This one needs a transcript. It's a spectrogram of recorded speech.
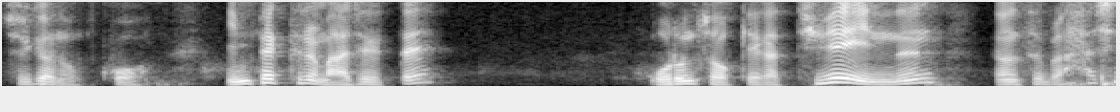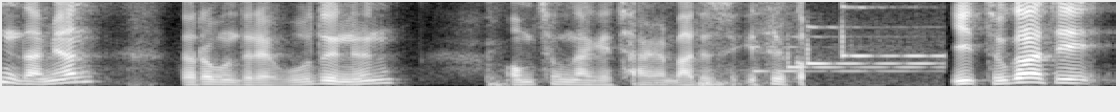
죽여놓고 임팩트를 맞을 때 오른쪽 어깨가 뒤에 있는 연습을 하신다면 여러분들의 우드는 엄청나게 잘 맞을 수 있을 겁니다. 이 두 가지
